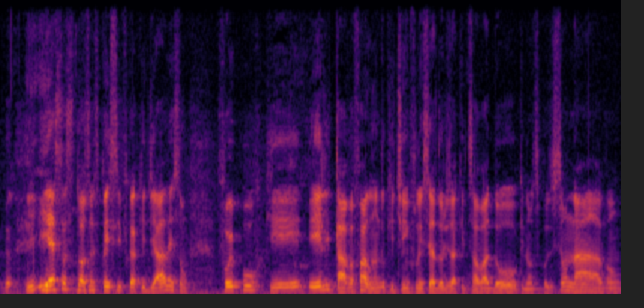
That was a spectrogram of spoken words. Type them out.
E, essa situação específica aqui de Alisson foi porque ele estava falando que tinha influenciadores aqui de Salvador que não se posicionavam.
